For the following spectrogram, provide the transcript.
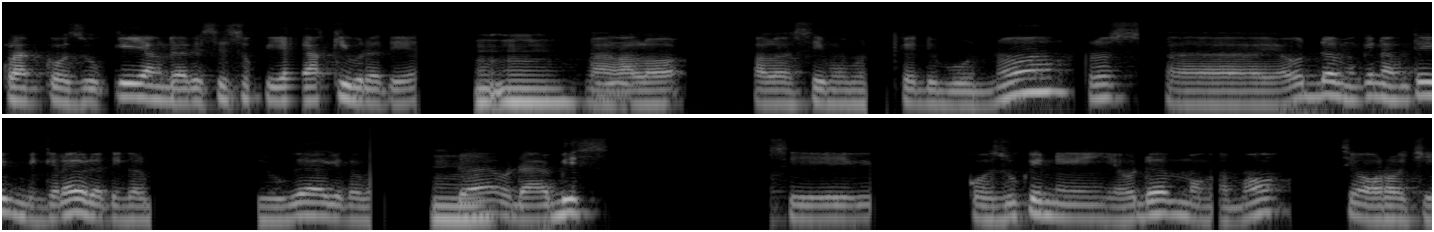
klan Kozuki yang dari si Sukiyaki berarti ya. Mm-mm. Nah kalau kalau si Momonosuke dibunuh, terus eh, ya udah mungkin nanti mikirnya udah tinggal juga gitu. Hmm. Udah udah habis si Kozuki nih. Ya udah mau nggak mau si Orochi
